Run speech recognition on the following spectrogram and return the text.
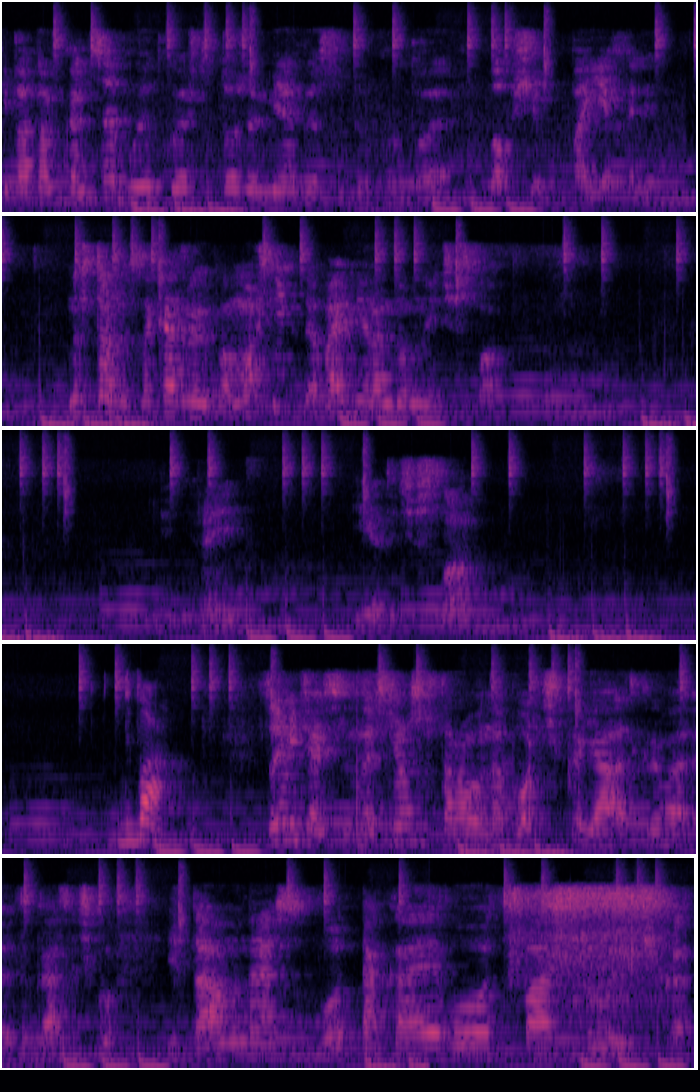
и потом в конце будет кое-что тоже мега-супер крутое. В общем, поехали! Ну что же, закадровый помощник, давай мне рандомное число. И это число? Два. Замечательно. Начнем со второго наборчика. Я открываю эту карточку, и там у нас вот такая вот построечка.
